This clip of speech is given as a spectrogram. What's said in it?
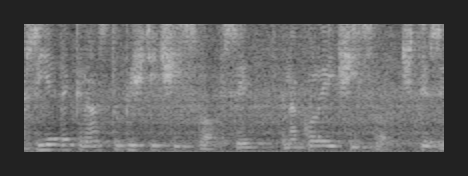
přijede k nástupišti číslo 3 na koleji číslo 4.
